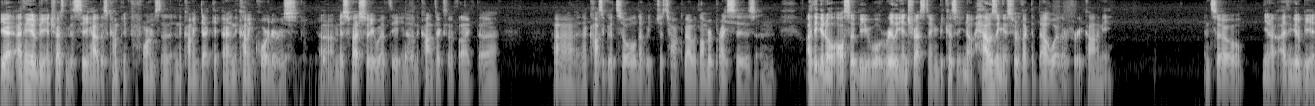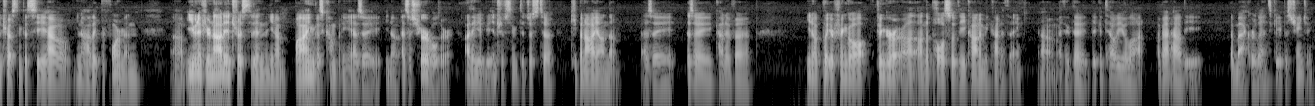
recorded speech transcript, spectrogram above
Yeah, I think it'll be interesting to see how this company performs in, in the coming decade, uh, in the coming quarters. um, especially with the you know in the context of like the uh, the cost of goods sold that we just talked about with lumber prices. And I think it'll also be really interesting because you know housing is sort of like the bellwether for economy, and so you know I think it'll be interesting to see how you know how they perform. And um, even if you're not interested in you know buying this company as a you know as a shareholder, I think it'd be interesting to just to keep an eye on them as a as a kind of a you know put your finger finger on, the pulse of the economy kind of thing. Um, I think they, they can tell you a lot about how the the macro landscape is changing.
